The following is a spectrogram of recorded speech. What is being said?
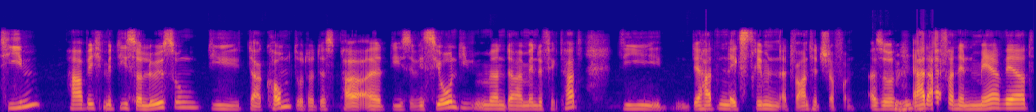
Team habe ich mit dieser Lösung, die da kommt, oder das äh, diese Vision, die man da im Endeffekt hat, die, der hat einen extremen Advantage davon. Also mhm. er hat einfach einen Mehrwert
